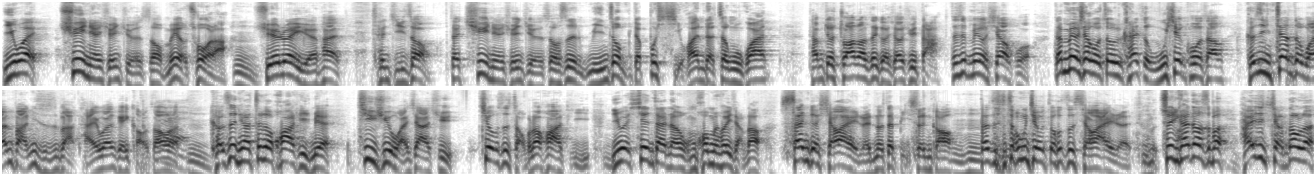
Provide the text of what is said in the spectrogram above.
因为去年选举的时候没有错啦，嗯，薛瑞元和陈吉仲在去年选举的时候是民众比较不喜欢的政务官，他们就抓到这个就要去打，但是没有效果，但没有效果之后开始无限扩张。可是你这样的玩法，你只是把台湾给搞糟了，嗯，可是你看这个话题里面继续玩下去。就是找不到话题，因为现在呢，我们后面会讲到三个小矮人呢在比身高，但是终究都是小矮人，所以你看到什么，还是讲到了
